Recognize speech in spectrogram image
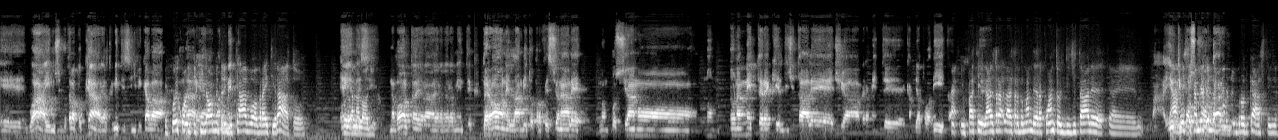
e guai, non si poteva toccare, altrimenti significava... E poi quanti chilometri di cavo avrai tirato? Eh, analogico. Sì. Una volta era, era veramente... Però nell'ambito professionale non possiamo non, ammettere che il digitale ci ha veramente cambiato la vita. Eh, infatti l'altra, l'altra, domanda era quanto il digitale eh, ah, avesse cambiato il lavoro nel broadcasting.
